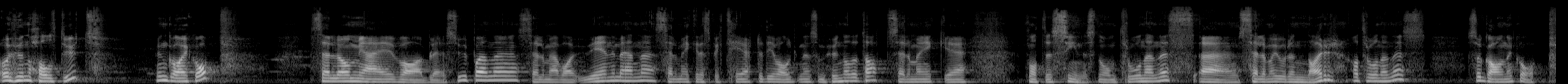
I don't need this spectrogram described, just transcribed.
og hun holdt ut. Hun ga ikke opp. Selv om jeg var, ble sur på henne, selv om jeg var uenig med henne, selv om jeg ikke respekterte de valgene som hun hadde tatt, selv om jeg ikke måte synes noe om troen hennes, eh, selv om jeg gjorde narr av troen hennes, så ga hun ikke opp.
